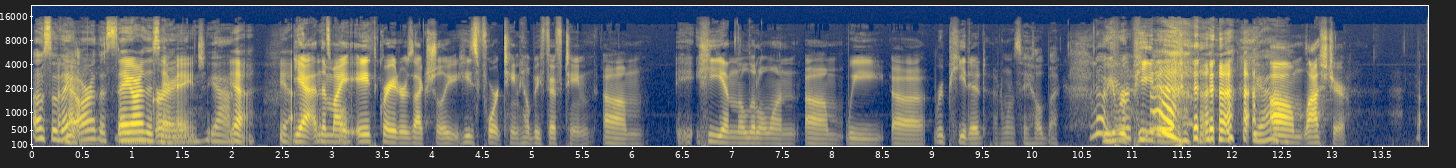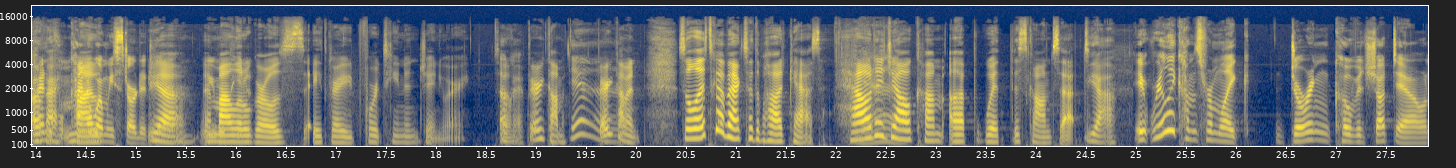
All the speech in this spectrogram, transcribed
Oh, so they Okay. are the same. They are the grade. same age. Yeah. Yeah. Yeah. Yeah, and then my cool. eighth grader is actually he's 14. He'll be 15. Um, he- he and the little one, um, we uh repeated. I don't want to say held back. No, we repeated Yeah. um last year. Kind Okay. of, kind My- of when we started Yeah. here. we And my little girl is eighth grade, 14 in January. So Okay. very common. Yeah. Very common. So let's go back to the podcast. How did y'all come up with this concept? yeah. It really comes from like during COVID shutdown,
